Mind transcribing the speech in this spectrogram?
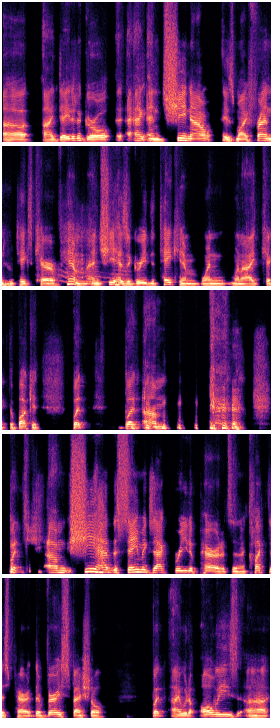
uh, i dated a girl and she now is my friend who takes care of him and she has agreed to take him when when i kick the bucket but but um but um she had the same exact breed of parrot it's an eclectus parrot they're very special but i would always uh,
